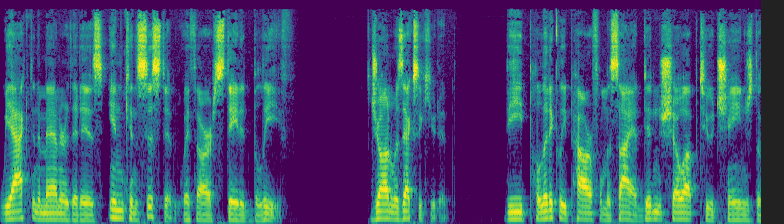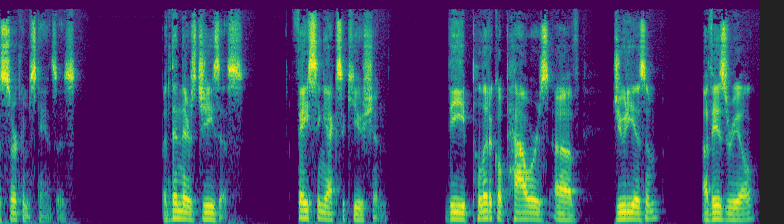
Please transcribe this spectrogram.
We act in a manner that is inconsistent with our stated belief. John was executed. The politically powerful Messiah didn't show up to change the circumstances. But then there's Jesus, facing execution. The political powers of Judaism, of Israel,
